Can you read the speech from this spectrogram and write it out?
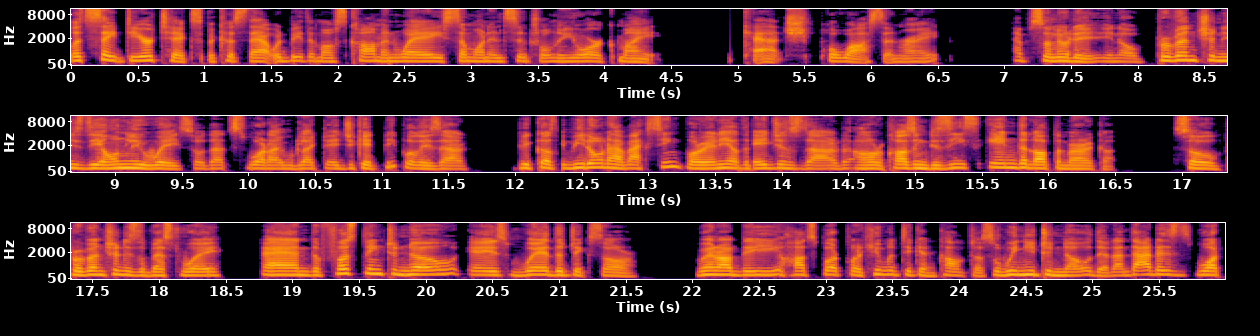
let's say, deer ticks, because that would be the most common way someone in central New York might catch powassan, right? Absolutely. You know, prevention is the only way. So that's what I would like to educate people is that because we don't have vaccine for any of the agents that are causing disease in the North America. So prevention is the best way. And the first thing to know is where the ticks are. Where are the hotspot for human tick encounter? So we need to know that. And that is what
